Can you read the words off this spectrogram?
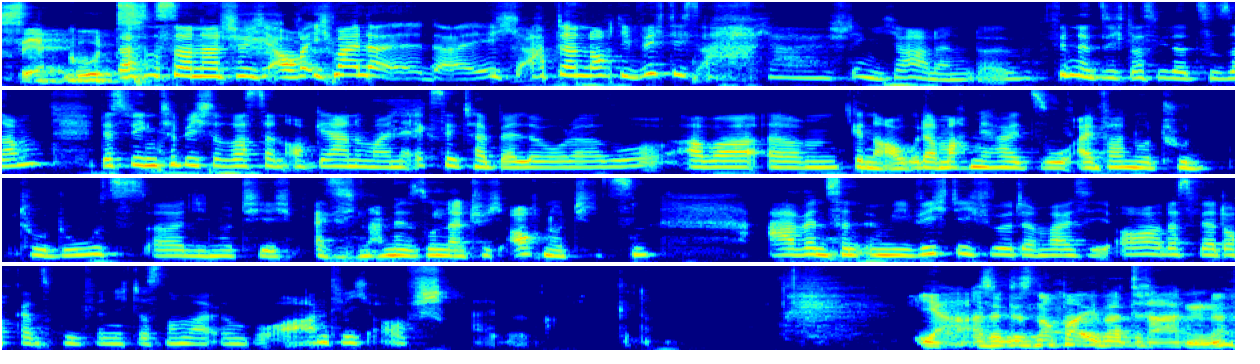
sehr gut. Das ist dann natürlich auch, ich meine, ich habe dann noch die wichtigsten, ach ja, stimmt, ja, dann äh, findet sich das wieder zusammen. Deswegen tippe ich sowas dann auch gerne in meine Excel-Tabelle oder so. Aber ähm, genau, oder mache mir halt so einfach nur To-Dos, äh, die notiere ich. Also ich mache mir so natürlich auch Notizen. Aber wenn es dann irgendwie wichtig wird, dann weiß ich, oh, das wäre doch ganz gut, wenn ich das nochmal irgendwo ordentlich aufschreibe. Ja, also das nochmal übertragen, ne?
